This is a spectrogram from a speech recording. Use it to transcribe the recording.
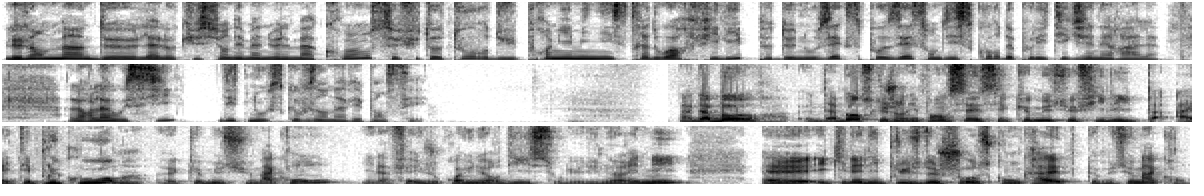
Le lendemain de l'allocution d'Emmanuel Macron, ce fut au tour du Premier ministre Édouard Philippe de nous exposer son discours de politique générale. Alors là aussi, dites-nous ce que vous en avez pensé. Ben, d'abord, ce que j'en ai pensé, c'est que M. Philippe a été plus court euh, que M. Macron. Il a fait, je crois, 1h10 au lieu d'une heure et demie, euh, et qu'il a dit plus de choses concrètes que M. Macron.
